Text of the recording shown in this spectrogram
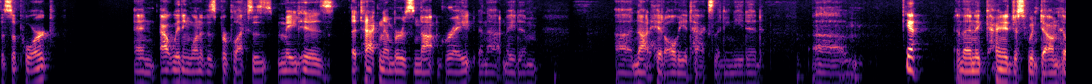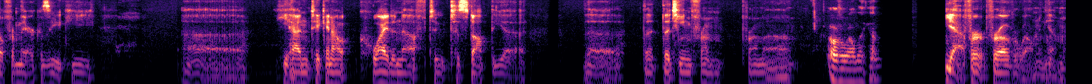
the support and outwitting one of his perplexes made his attack numbers not great and that made him uh not hit all the attacks that he needed. Um yeah. and then it kind of just went downhill from there because he he uh he hadn't taken out quite enough to to stop the uh the the the team from from uh Overwhelming him. yeah for for overwhelming him.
